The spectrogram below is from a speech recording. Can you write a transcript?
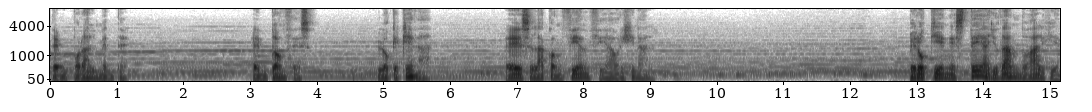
temporalmente. Entonces, lo que queda es la conciencia original. Pero quien esté ayudando a alguien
